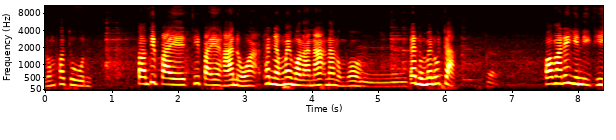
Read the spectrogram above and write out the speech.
หลวงพ่อทูลตอนที่ไปที่ไปหาหนูอะท่านยังไม่มรณะนะหลวงพ่ออืมแต่หนูไม่รู้จักเออพอมาได้ยินอีกที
